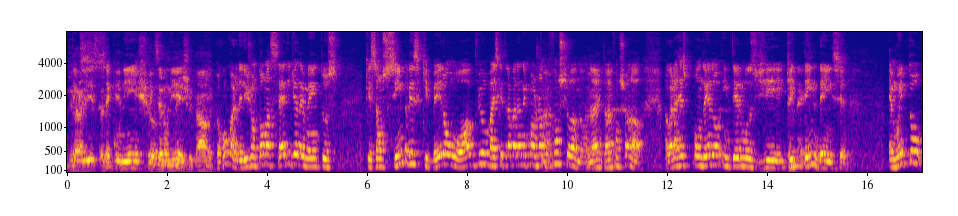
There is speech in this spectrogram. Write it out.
generalista. Tem que ser com nicho. Tem que ser no nicho e tal. Eu concordo, ele juntou uma série de elementos que são simples, que beiram o óbvio, mas que trabalhando em conjunto é. funcionam, né? Então é funcional. Agora respondendo em termos de, de tendência. tendência é muito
